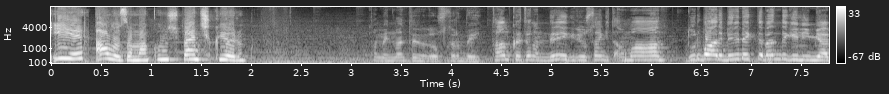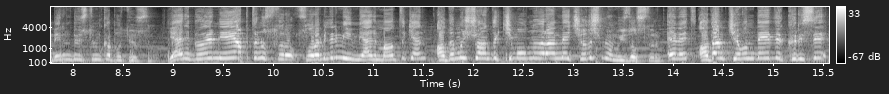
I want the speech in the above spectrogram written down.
İyi al o zaman konuş ben çıkıyorum. Tam envanterinde dostlarım beyin. Tamam Katerina nereye gidiyorsan git aman. Dur bari beni bekle ben de geleyim ya. Benim de üstümü kapatıyorsun. Yani böyle niye yaptığını sor- sorabilir miyim? Yani mantıken adamın şu anda kim olduğunu öğrenmeye çalışmıyor muyuz dostlarım? Evet adam Kevin Dave ve Chris'i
